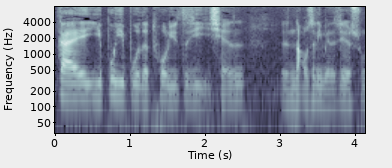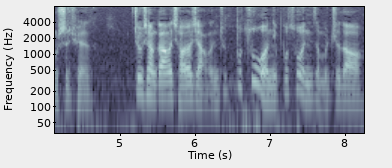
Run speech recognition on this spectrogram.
该一步一步的脱离自己以前脑子里面的这些舒适圈。就像刚刚乔乔讲的，你就不做，你不做你怎么知道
